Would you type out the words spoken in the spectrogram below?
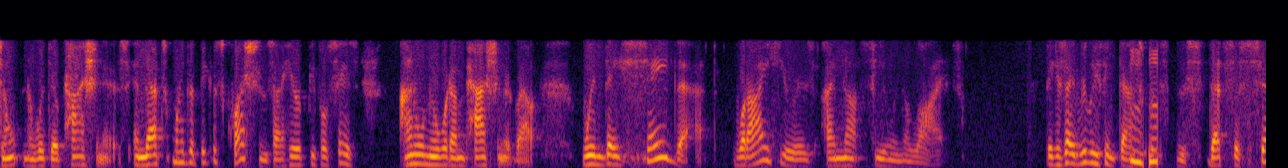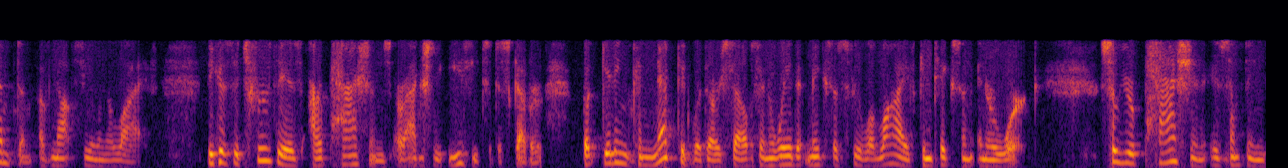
don't know what their passion is. And that's one of the biggest questions I hear people say is, I don't know what I'm passionate about. When they say that, what I hear is, I'm not feeling alive. Because I really think that's Mhm. what's the, that's the symptom of not feeling alive. Because the truth is, our passions are actually easy to discover, but getting connected with ourselves in a way that makes us feel alive can take some inner work. So your passion is something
